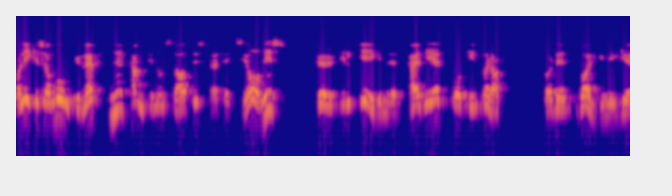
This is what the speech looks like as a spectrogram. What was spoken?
Og likesom munkeløftene, tanken om status perfeksjonis, fører til egenrettferdighet og til forakt for den borgerlige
